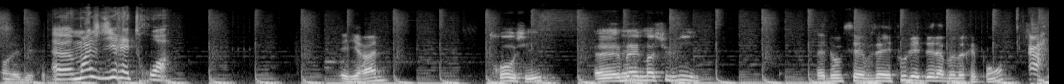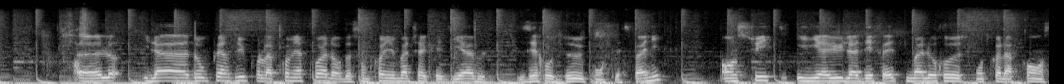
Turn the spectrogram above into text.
dans les défaites. Euh, moi, je dirais 3. Et l'Iran 3 aussi. Euh, mais elle m'a suivi. Et donc vous avez tous les deux la bonne réponse. Ah. Euh, le- il a donc perdu pour la première fois lors de son premier match avec les Diables 0-2 contre l'Espagne. Ensuite, il y a eu la défaite malheureuse contre la France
